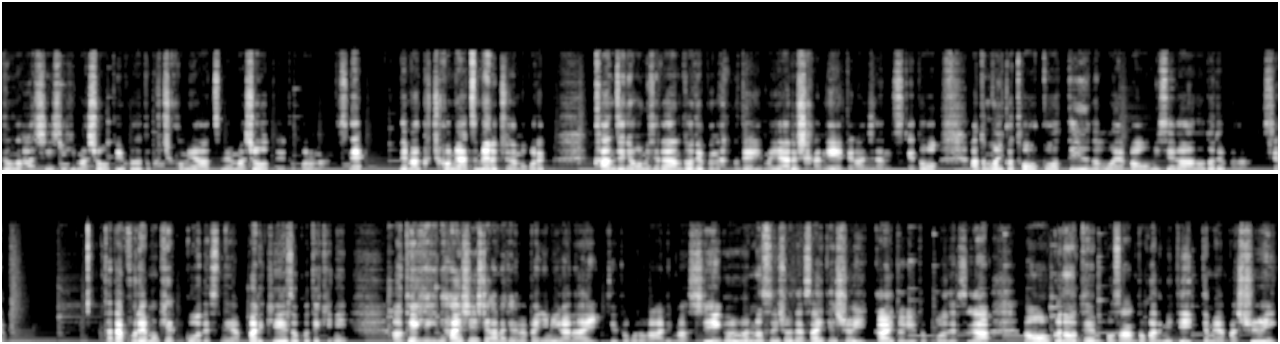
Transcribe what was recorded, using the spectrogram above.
どんどん発信していきましょうということと口コミを集めましょうというところなんですね。で、まあ、口コミ集めるっていうのはもうこれ完全にお店側の努力なので、今やるしかねえって感じなんですけど、あともう一個投稿っていうのもやっぱお店側の努力なんですよ。ただこれも結構ですね、やっぱり継続的に、あの定期的に配信していかなければやっぱり意味がないっていうところがありますし、Google の推奨では最低週1回というところですが、まあ、多くの店舗さんとかで見ていっても、やっぱり週1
